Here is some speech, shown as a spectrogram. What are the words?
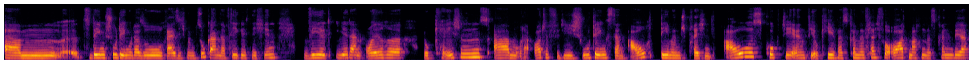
ähm, zu dem Shooting oder so reise ich mit dem Zug an, da fliege ich nicht hin. Wählt ihr dann eure Locations ähm, oder Orte für die Shootings dann auch dementsprechend aus? Guckt ihr irgendwie, okay, was können wir vielleicht vor Ort machen, was können wir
